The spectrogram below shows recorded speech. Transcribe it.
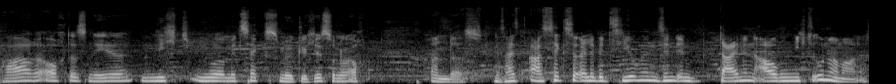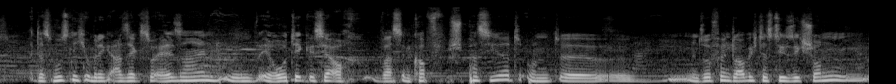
Paare auch, dass Nähe nicht nur mit Sex möglich ist, sondern auch anders. Das heißt, asexuelle Beziehungen sind in deinen Augen nichts Unnormales. Das muss nicht unbedingt asexuell sein. Erotik ist ja auch, was im Kopf passiert. Und äh, insofern glaube ich, dass die sich schon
